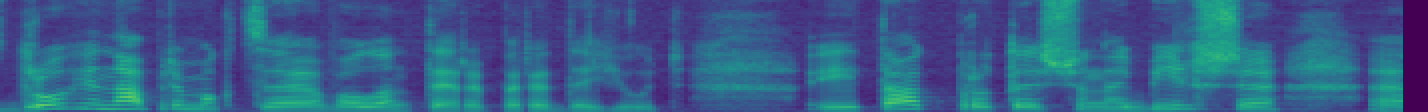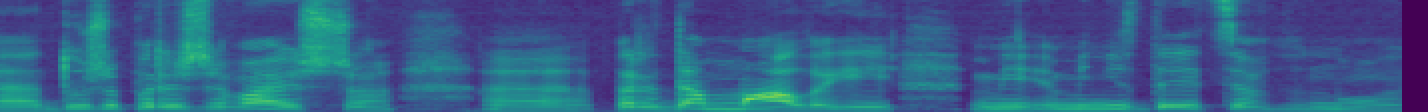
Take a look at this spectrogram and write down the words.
Другий напрямок це волонтери передають. І так про те, що найбільше е, дуже переживаю, що е, передам мало. І мені здається, ну,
